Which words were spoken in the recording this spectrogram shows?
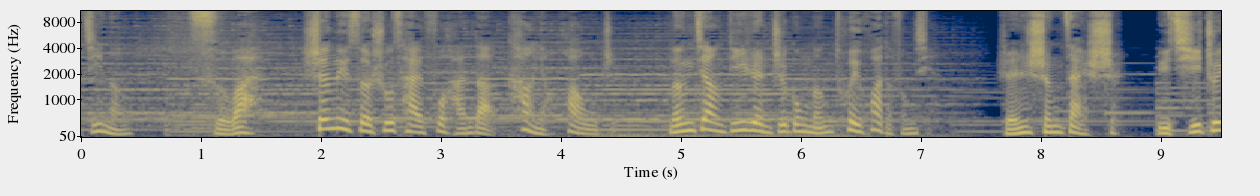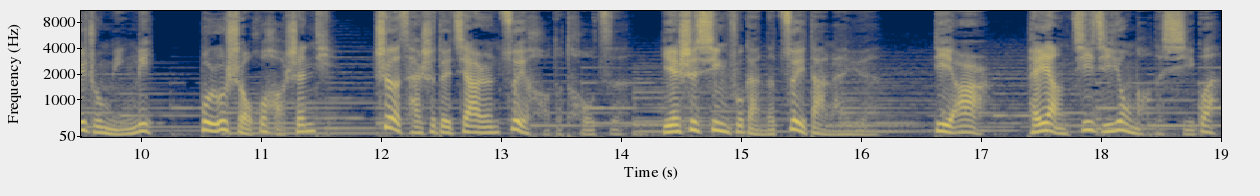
机能。此外，深绿色蔬菜富含的抗氧化物质，能降低认知功能退化的风险。人生在世，与其追逐名利，不如守护好身体，这才是对家人最好的投资，也是幸福感的最大来源。第二，培养积极用脑的习惯。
